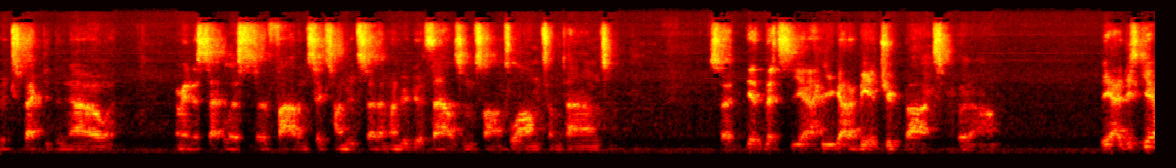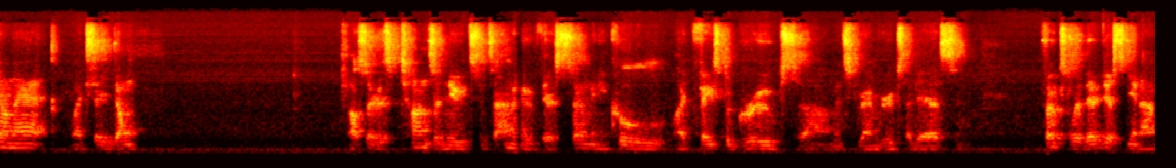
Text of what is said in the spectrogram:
expected to know. I mean, the set lists are five and 600, 700 to a thousand songs long sometimes. So it, it's, yeah, you got to be a jukebox. But um, yeah, just get on that. Like I say, don't also there's tons of new since I moved. There's so many cool like Facebook groups, um, Instagram groups, I guess. Folks where they're just you know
